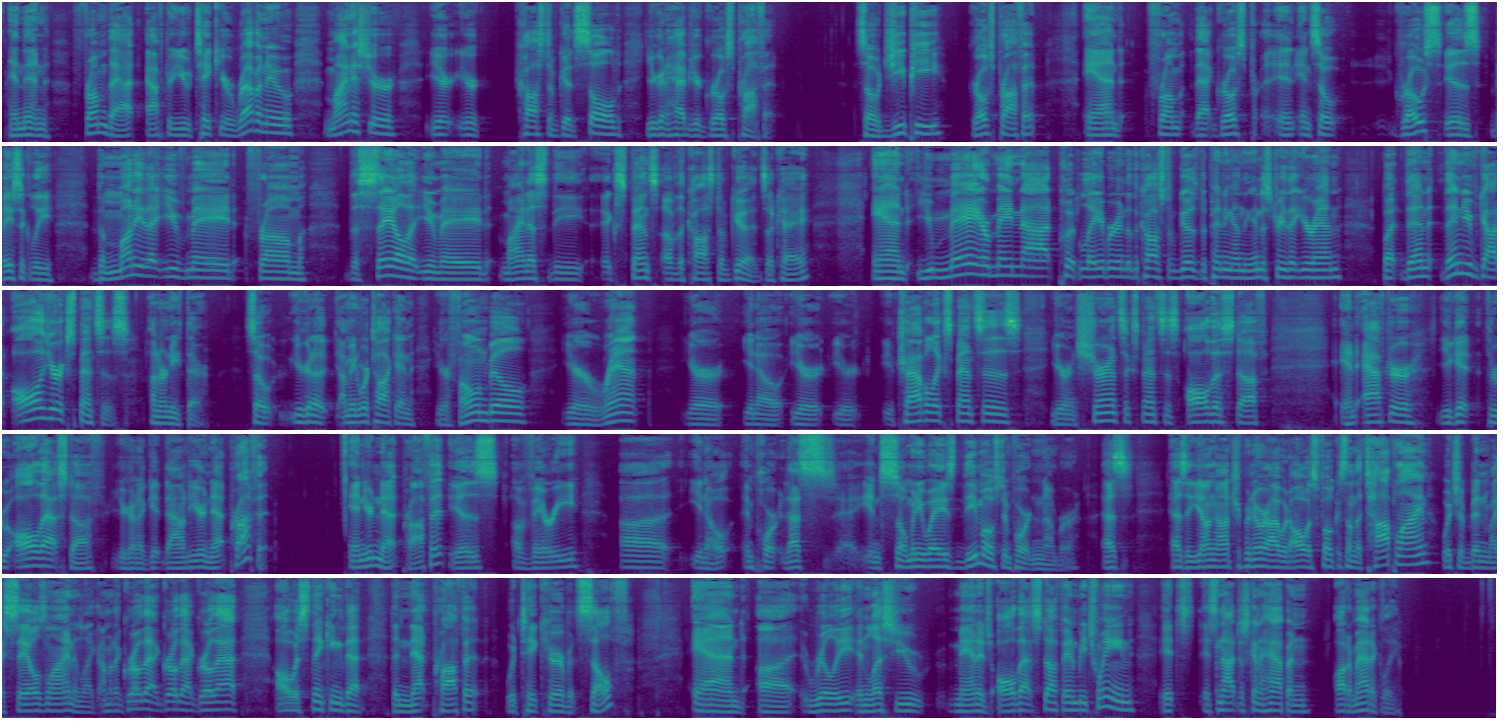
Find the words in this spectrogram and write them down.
And then from that, after you take your revenue minus your your your cost of goods sold, you're going to have your gross profit. So GP, gross profit, and from that gross, and, and so gross is basically the money that you've made from the sale that you made minus the expense of the cost of goods. Okay. And you may or may not put labor into the cost of goods depending on the industry that you're in. But then, then you've got all your expenses underneath there. So you're gonna, I mean, we're talking your phone bill, your rent, your, you know, your your your travel expenses, your insurance expenses, all this stuff. And after you get through all that stuff, you're gonna get down to your net profit. And your net profit is a very uh, you know, important that's in so many ways the most important number. As as a young entrepreneur, I would always focus on the top line, which had been my sales line, and like, I'm going to grow that, grow that, grow that. Always thinking that the net profit would take care of itself. And uh, really, unless you manage all that stuff in between, it's it's not just going to happen automatically.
